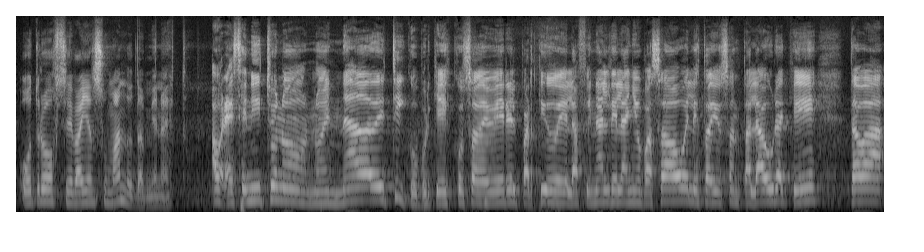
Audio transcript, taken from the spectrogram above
otros se vayan sumando también a esto. Ahora, ese nicho no, no es nada de chico, porque es cosa de ver el partido de la final del año pasado, el Estadio Santa Laura, que estaba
